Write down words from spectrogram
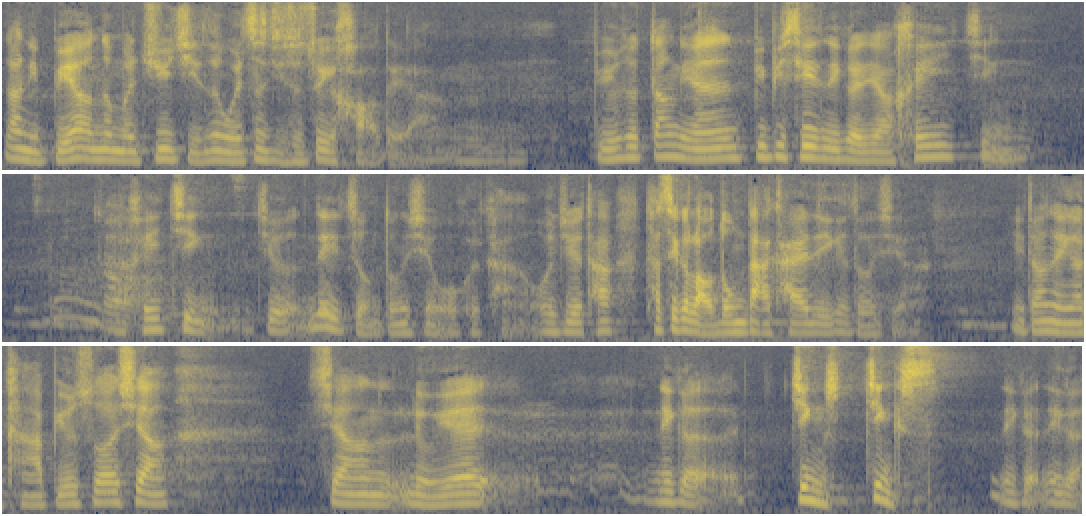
让你不要那么拘谨，认为自己是最好的呀。嗯，比如说当年 BBC 的那个叫《黑镜》。黑镜就那种东西我会看，我觉得它它是一个脑洞大开的一个东西啊，你当然应该看啊。比如说像像纽约那个 Jinx Jinx 那个那个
